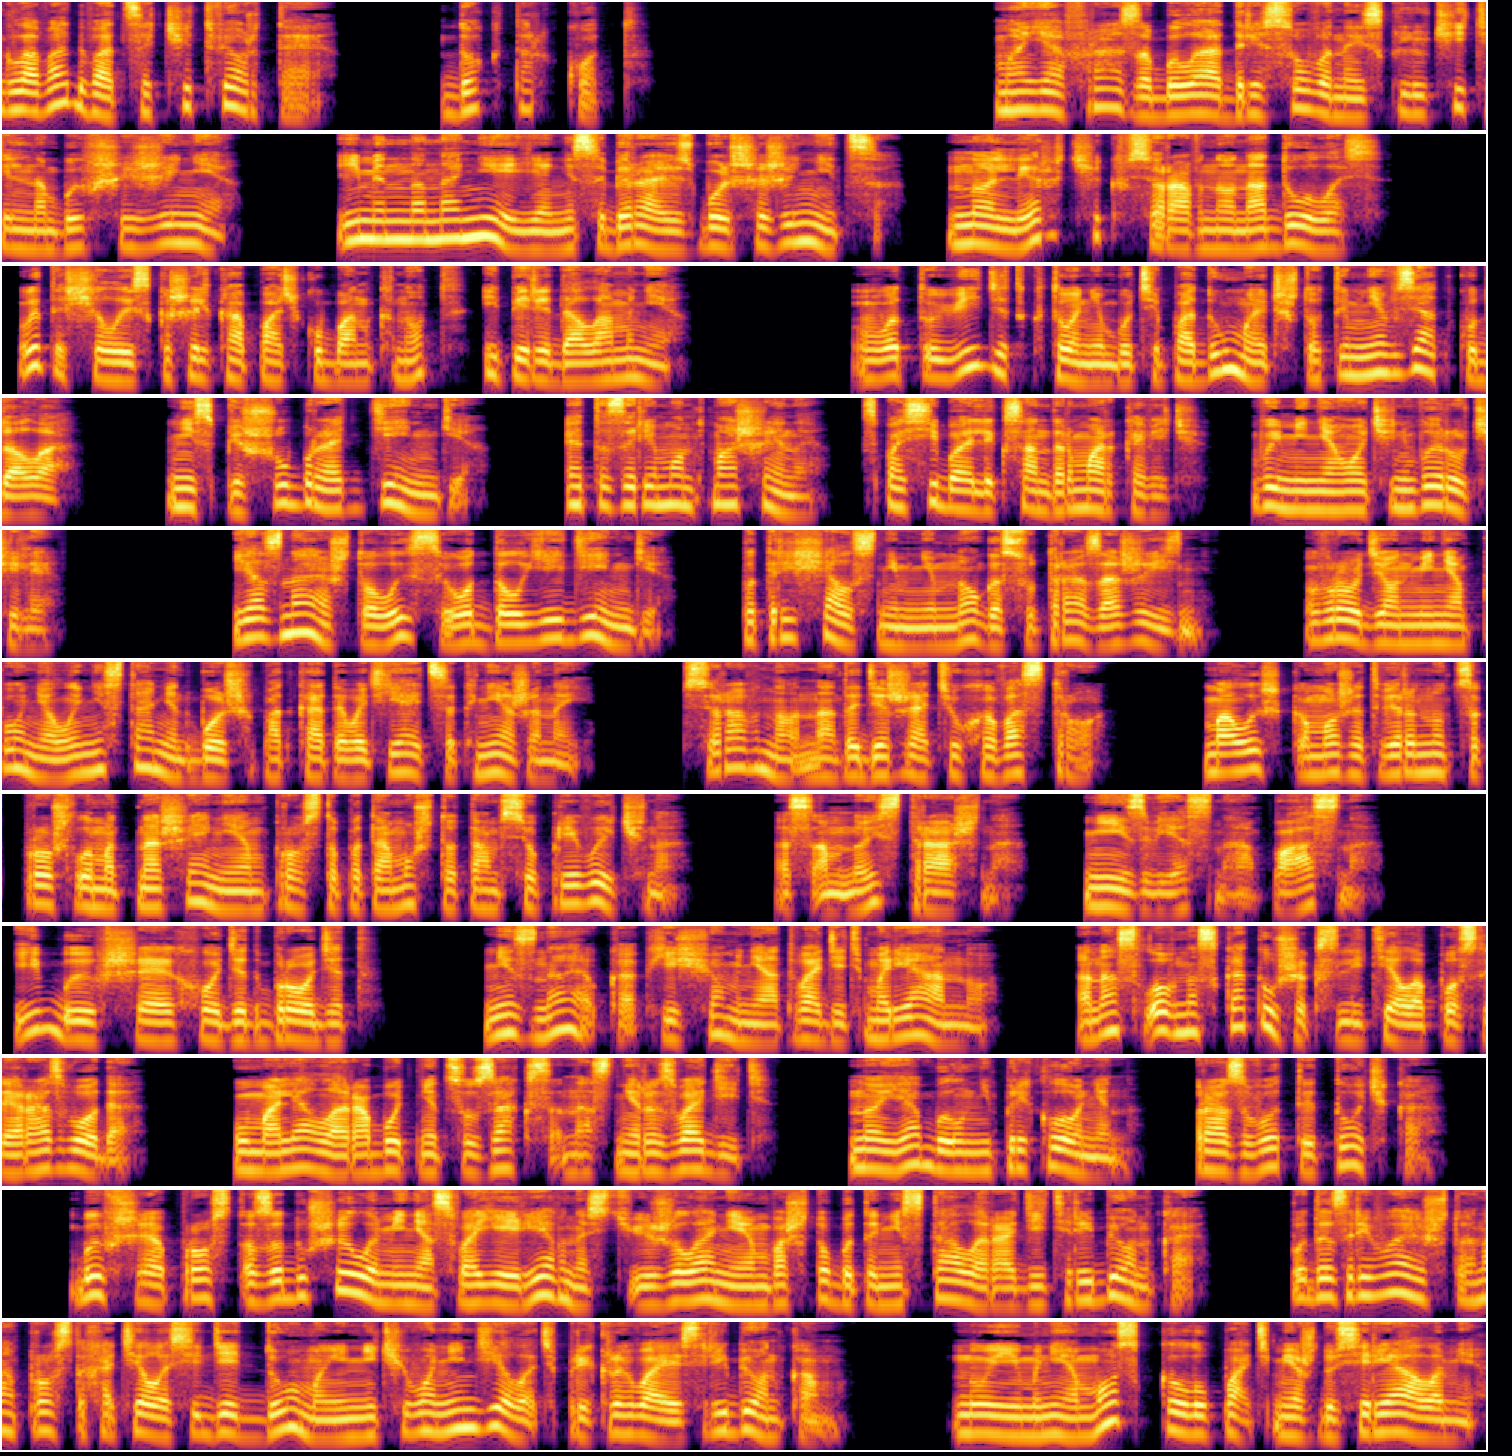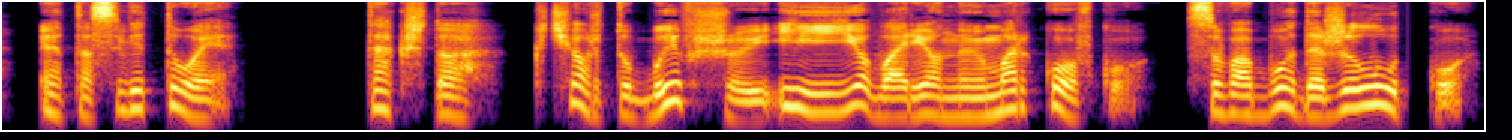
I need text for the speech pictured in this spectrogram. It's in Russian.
Глава 24. Доктор Кот. Моя фраза была адресована исключительно бывшей жене. Именно на ней я не собираюсь больше жениться. Но Лерчик все равно надулась. Вытащила из кошелька пачку банкнот и передала мне. Вот увидит кто-нибудь и подумает, что ты мне взятку дала. Не спешу брать деньги. Это за ремонт машины. Спасибо, Александр Маркович. Вы меня очень выручили. Я знаю, что Лысый отдал ей деньги. Потрещал с ним немного с утра за жизнь. Вроде он меня понял и не станет больше подкатывать яйца к нежиной. Все равно надо держать ухо востро. Малышка может вернуться к прошлым отношениям просто потому, что там все привычно. А со мной страшно, неизвестно, опасно. И бывшая ходит-бродит. Не знаю, как еще мне отвадить Марианну. Она словно с катушек слетела после развода. Умоляла работницу ЗАГСа нас не разводить. Но я был непреклонен. Развод и точка. Бывшая просто задушила меня своей ревностью и желанием во что бы то ни стало родить ребенка. Подозреваю, что она просто хотела сидеть дома и ничего не делать, прикрываясь ребенком. Ну и мне мозг колупать между сериалами — это святое. Так что к черту бывшую и ее вареную морковку. Свобода желудку.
